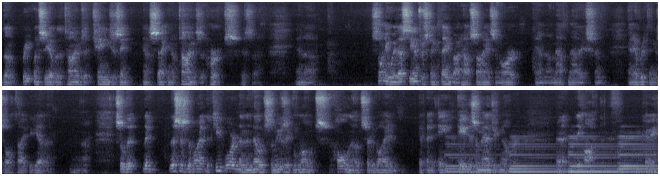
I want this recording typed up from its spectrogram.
the frequency of the times it changes in, in a second of time is it hertz. Is a, and uh, so anyway, that's the interesting thing about how science and art and uh, mathematics and, and everything is all tied together. And, uh, so the, the, this is divided, the keyboard and the notes, the musical notes, whole notes are divided up in eight. Eight is a magic number, uh, the octave, okay?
